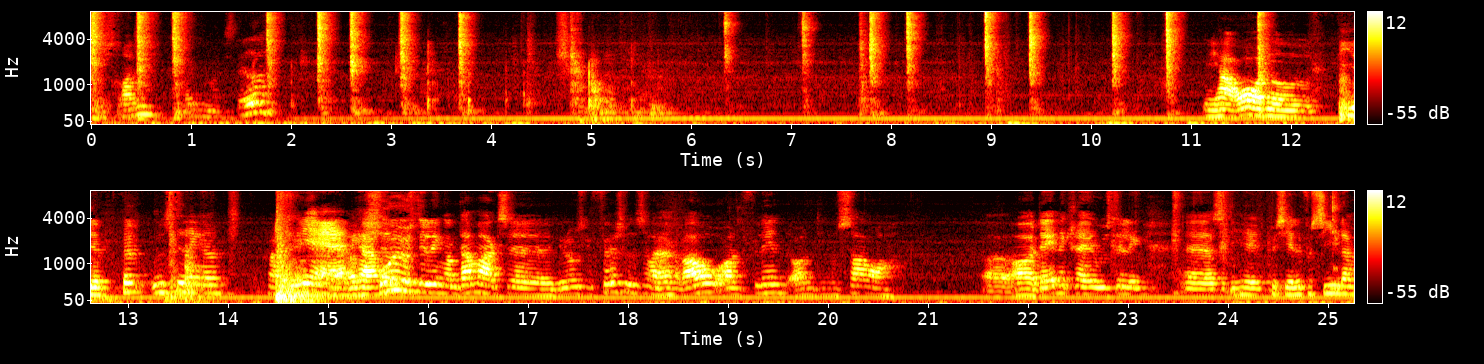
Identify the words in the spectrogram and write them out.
strømmen rigtig mange steder. Vi har overordnet 4-5 udstillinger. Ja, vi har hovedudstillingen om Danmarks øh, geologiske fødsel, så har vi en rav og en flint og en dinosaur. Og, og Danekræ udstilling, øh, altså de her specielle fossiler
